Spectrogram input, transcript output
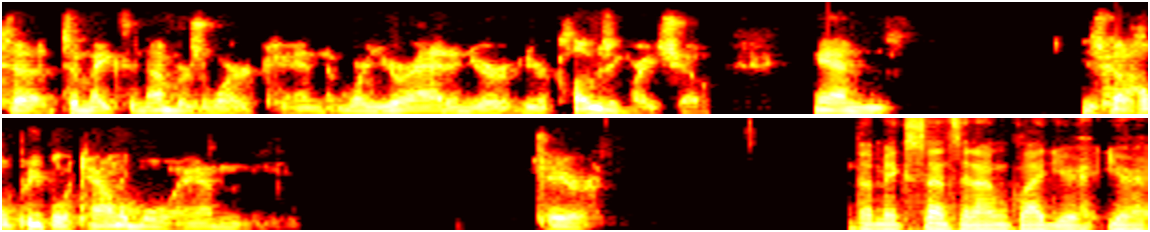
to to make the numbers work and where you're at in your your closing ratio and you just got to hold people accountable and care that makes sense, and I'm glad your your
